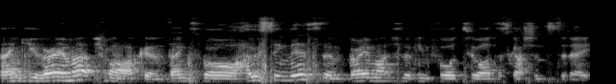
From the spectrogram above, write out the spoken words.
Thank you very much, Mark, and thanks for hosting this. And very much looking forward to our discussions today.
